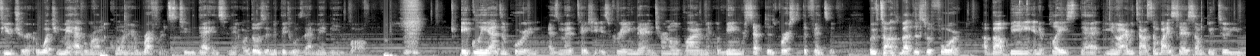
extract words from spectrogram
future or what you may have around the corner in reference to that incident or those individuals that may be involved. Equally as important as meditation is creating that internal environment of being receptive versus defensive. We've talked about this before about being in a place that, you know, every time somebody says something to you,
